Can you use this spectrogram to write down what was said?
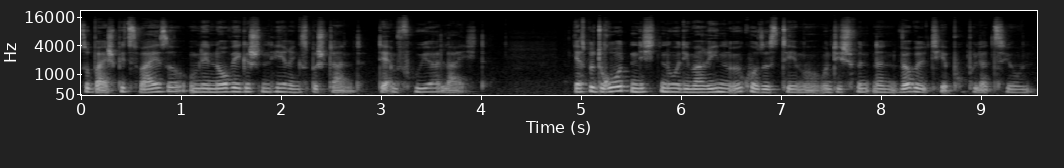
so beispielsweise um den norwegischen Heringsbestand, der im Frühjahr leicht. Das bedroht nicht nur die marinen Ökosysteme und die schwindenden Wirbeltierpopulationen,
